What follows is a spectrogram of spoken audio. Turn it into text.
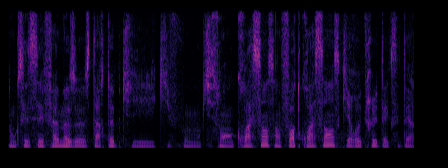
donc c'est ces fameuses startups qui, qui, font, qui sont en croissance, en forte croissance, qui recrutent, etc.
